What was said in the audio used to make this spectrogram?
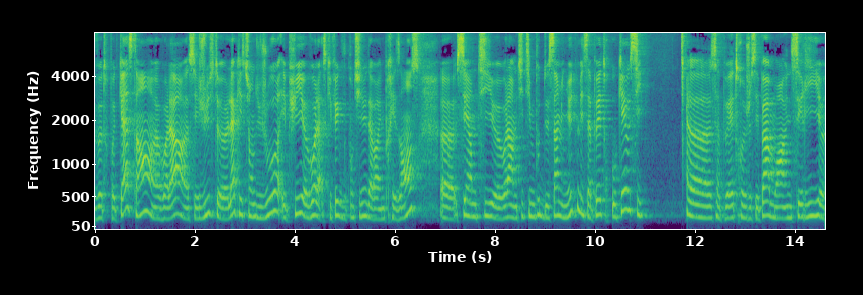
votre podcast. Hein, euh, voilà, c'est juste euh, la question du jour et puis euh, voilà, ce qui fait que vous continuez d'avoir une présence. c'est un petit voilà un petit input de 5 minutes, mais ça peut être ok aussi. Euh, ça peut être, je sais pas moi, une série euh,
